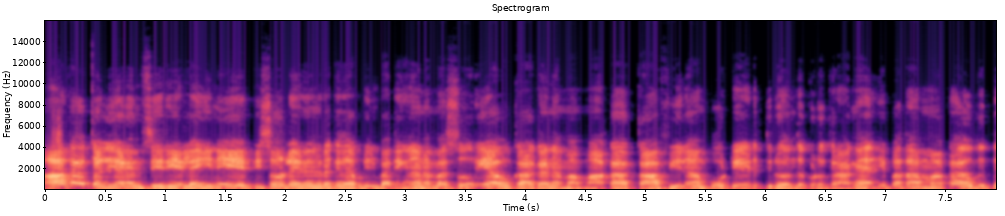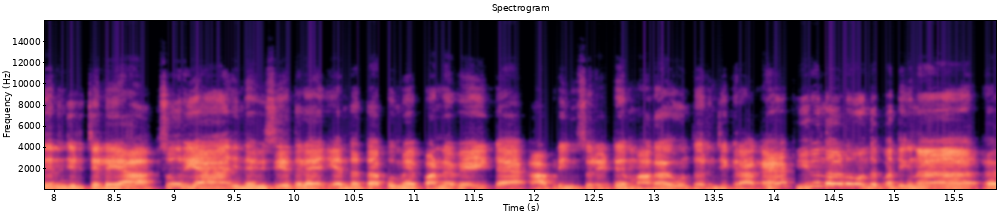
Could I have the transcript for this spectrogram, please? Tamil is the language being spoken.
ஆகா கல்யாணம் சீரியல்ல இனி எபிசோட்ல என்ன நடக்குது அப்படின்னு பாத்தீங்கன்னா நம்ம சூர்யாவுக்காக நம்ம மகா காஃபி எல்லாம் போட்டு எடுத்துட்டு வந்து கொடுக்குறாங்க. இப்பதான் மகாவுக்கு தெரிஞ்சிருச்சு இல்லையா? சூர்யா இந்த விஷயத்துல எந்த தப்புமே பண்ணவே இல்லை அப்படின்னு சொல்லிட்டு மகாவும் தெரிஞ்சுக்கிறாங்க. இருந்தாலும் வந்து பாத்தீங்கன்னா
